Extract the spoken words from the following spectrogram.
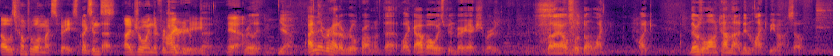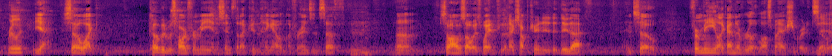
I was comfortable in my space. But get since that. I joined the I agree fraternity, with that. yeah, Really, Yeah. I never had a real problem with that. Like I've always been very extroverted, but I also don't like like. There was a long time that I didn't like to be by myself. Really? Yeah. So like, COVID was hard for me in a sense that I couldn't hang out with my friends and stuff. Mm-hmm. Um, so I was always waiting for the next opportunity to do that. And so, for me, like I never really lost my extroverted self. Yeah.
